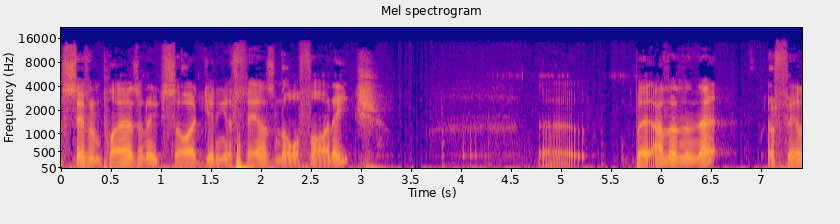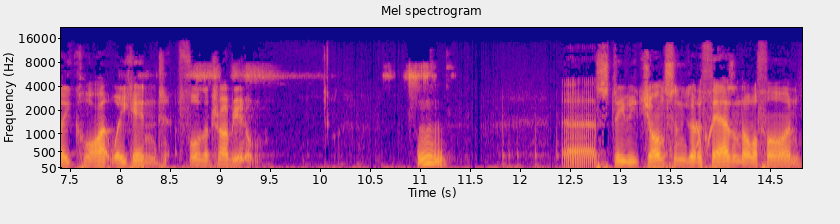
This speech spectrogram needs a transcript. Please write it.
seven players on each side getting a thousand dollar fine each. Uh, but other than that, a fairly quiet weekend for the tribunal. Mm. Uh, Stevie Johnson got a thousand dollar fine.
